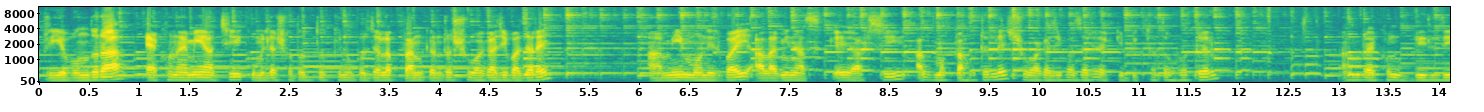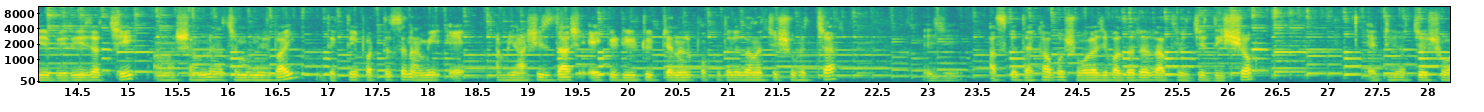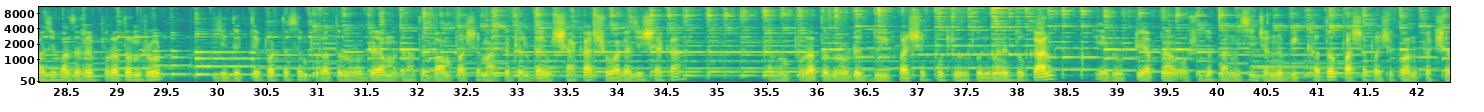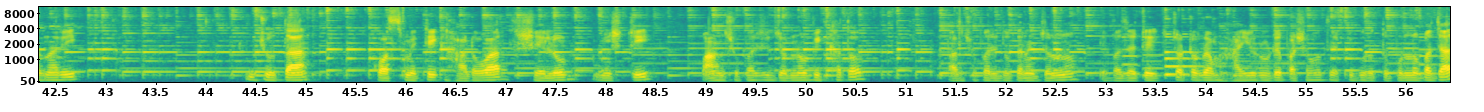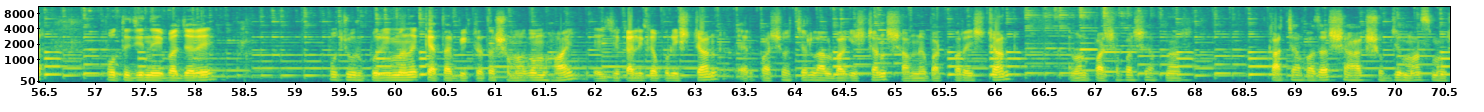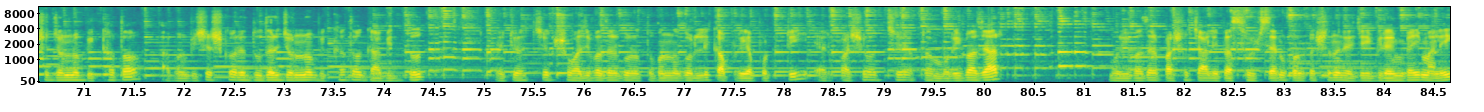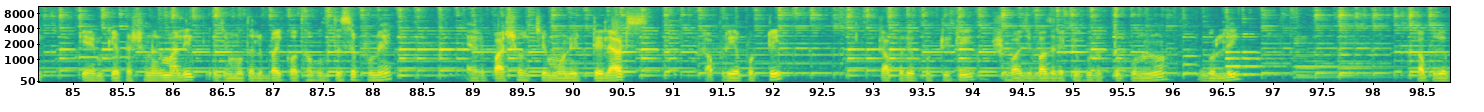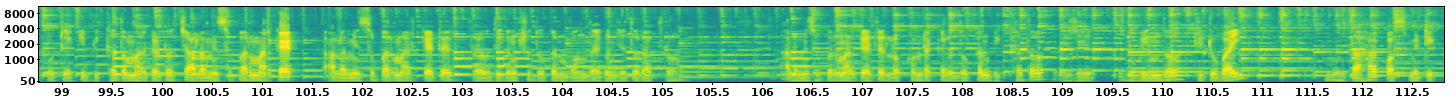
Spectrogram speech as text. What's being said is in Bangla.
প্রিয় বন্ধুরা, এখন আমি আছি কুমিল্লা সদর দক্ষিণ উপজেলা প্রাণকেন্দ্র সোয়াগাজী বাজারে। আমি মনির ভাই আলামিন আজকে আসছি আলমক্কা হোটেলে, সোয়াগাজী বাজারের একটি বিখ্যাত হোটেল। আমরা এখন বিল দিয়ে বেরিয়ে যাচ্ছি। আমার সামনে আছে মনির ভাই। দেখতেই পারতেছেন আমি আমি আশিস দাস একই ইউটিউব চ্যানেল পক্ষ থেকে জানাচ্ছি শুভেচ্ছা। এই যে, আজকে দেখাবো সোয়াগাজী বাজারের রাত্রের যে দৃশ্য। এটি হচ্ছে সোয়াজি বাজারের পুরাতন রোড। যে দেখতে পারতেছেন, পুরাতন রোডে আমাদের হাতে বাম পাশে মার্কেটাল ব্যাংক শাখা, সোয়াগাজী শাখা এবং পুরাতন রোডের দুই পাশে প্রচুর পরিমাণে দোকান। এই রোডটি আপনার ওষুধ ফার্মেসির জন্য বিখ্যাত। পাশাপাশি কনফেকশনারি, জুতা, কসমেটিক হার্ডওয়ার সেলুন, মিষ্টি, পান সুপারির জন্য বিখ্যাত। পান সুপারি দোকানের জন্য এই বাজারটি চট্টগ্রাম হাই রোডের পাশাপাশি একটি গুরুত্বপূর্ণ বাজার। প্রতিদিন এই বাজারে প্রচুর পরিমাণে ক্রেতা বিক্রেতা সমাগম হয়। এই যে কালিকাপুর স্ট্যান্ড, এর পাশে হচ্ছে লালবাগ স্ট্যান্ড, সামনে বাটপাড়া স্ট্যান্ড এবং পাশাপাশি আপনার কাঁচা বাজার, শাক, সবজি, মাছ, মাংসের জন্য বিখ্যাত এবং বিশেষ করে দুধের জন্য বিখ্যাত গাভীর দুধ। এটি হচ্ছে সোয়াজি বাজার গুরুত্বপূর্ণ গল্লি কাপড়িয়াপট্টি এর পাশে হচ্ছে আপনার মুড়ি বাজার। মুড়ি বাজার পাশে হচ্ছে আলিপা সুইটস অ্যান্ড কনফেকশনের এই যে ইব্রাহিম ভাই মালিক, কে এম কে ফ্যাশনের মালিক। এই যে মোতালেব ভাই কথা বলতেছে ফোনে। এর পাশে হচ্ছে মনির টেলার্স কাপড়িয়া পট্টি। কাপড়িয়া পট্টিটি বাজার একটি গুরুত্বপূর্ণ গল্লি কাপড়িয়া পট্টি একটি বিখ্যাত মার্কেট, হচ্ছে আলামিন সুপার মার্কেট। আলামিন সুপার মার্কেটের প্রায় অধিকাংশ দোকান বন্ধ এখন যেহেতু রাত্র। আলামিন সুপার মার্কেটের লক্ষণ ডাক্তারের দোকান বিখ্যাত, এই যে গোবিন্দ টিটুবাই মুন্তাহা কসমেটিক।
